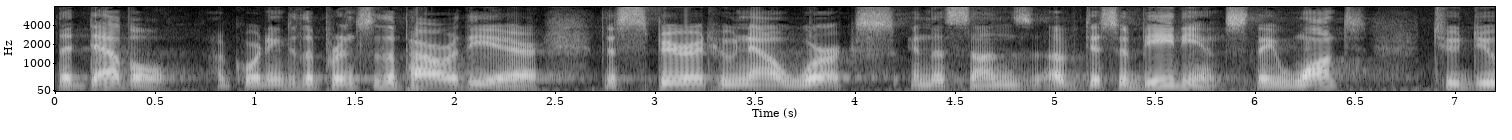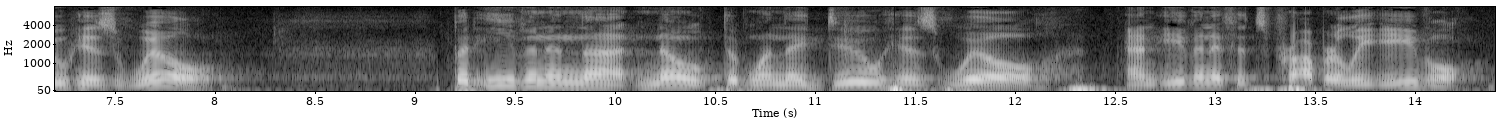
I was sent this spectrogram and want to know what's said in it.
The devil according to the prince of the power of the air, the spirit who now works in the sons of disobedience. They want to do his will. But even in that, note that when they do his will, and even if it's properly evil,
